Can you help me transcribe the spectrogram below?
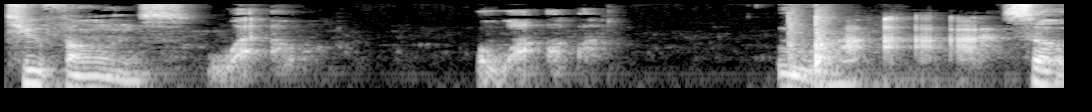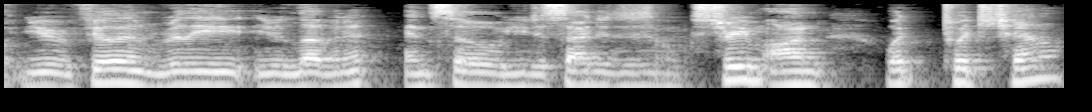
two phones. Wow. Wow. Ooh, ah, ah, ah. So you're feeling really, you're loving it. And so you decided to stream on what Twitch channel?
